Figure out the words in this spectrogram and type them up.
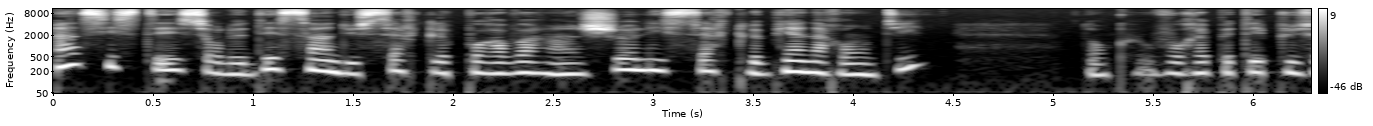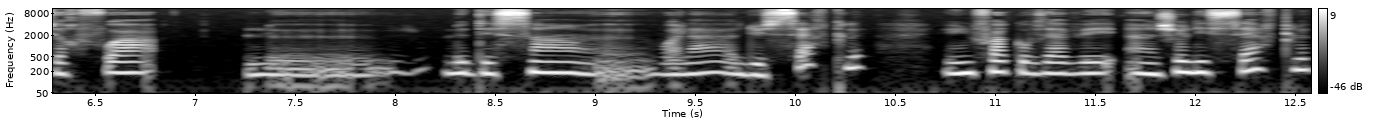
insister sur le dessin du cercle pour avoir un joli cercle bien arrondi. Donc vous répétez plusieurs fois le, dessin euh, voilà, du cercle. Une fois que vous avez un joli cercle,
